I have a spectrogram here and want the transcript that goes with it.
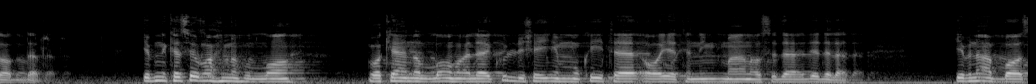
zotdir. Ibn kasir rahimahulloh va kanallohu ala kulli shayin muqita oyatining ma'nosida dedilar. Ibn abbos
